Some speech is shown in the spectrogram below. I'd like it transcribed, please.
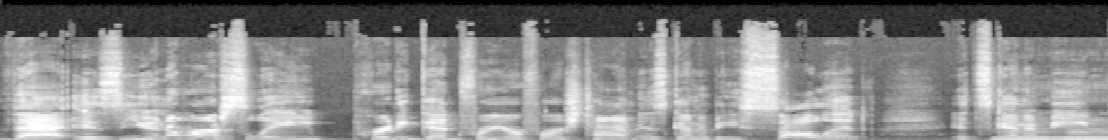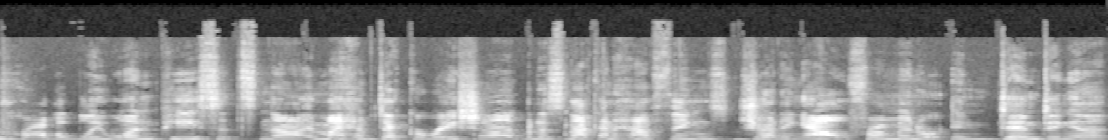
that is universally pretty good for your first time is going to be solid. It's going to be mm-hmm. probably one piece. It's not, it might have decoration on it, but it's not going to have things jutting out from it or indenting it.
